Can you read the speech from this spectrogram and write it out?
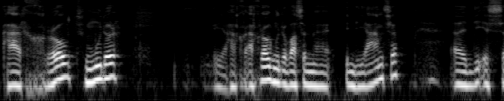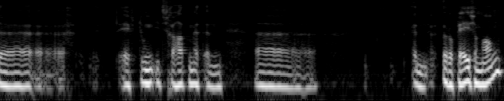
haar grootmoeder ja, haar, haar, grootmoeder was een uh, Indiaanse. Die is, heeft toen iets gehad met een, een Europese man.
